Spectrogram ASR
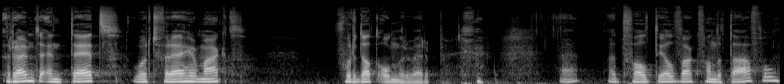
ruimte en tijd wordt vrijgemaakt voor dat onderwerp. Het valt heel vaak van de tafel,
